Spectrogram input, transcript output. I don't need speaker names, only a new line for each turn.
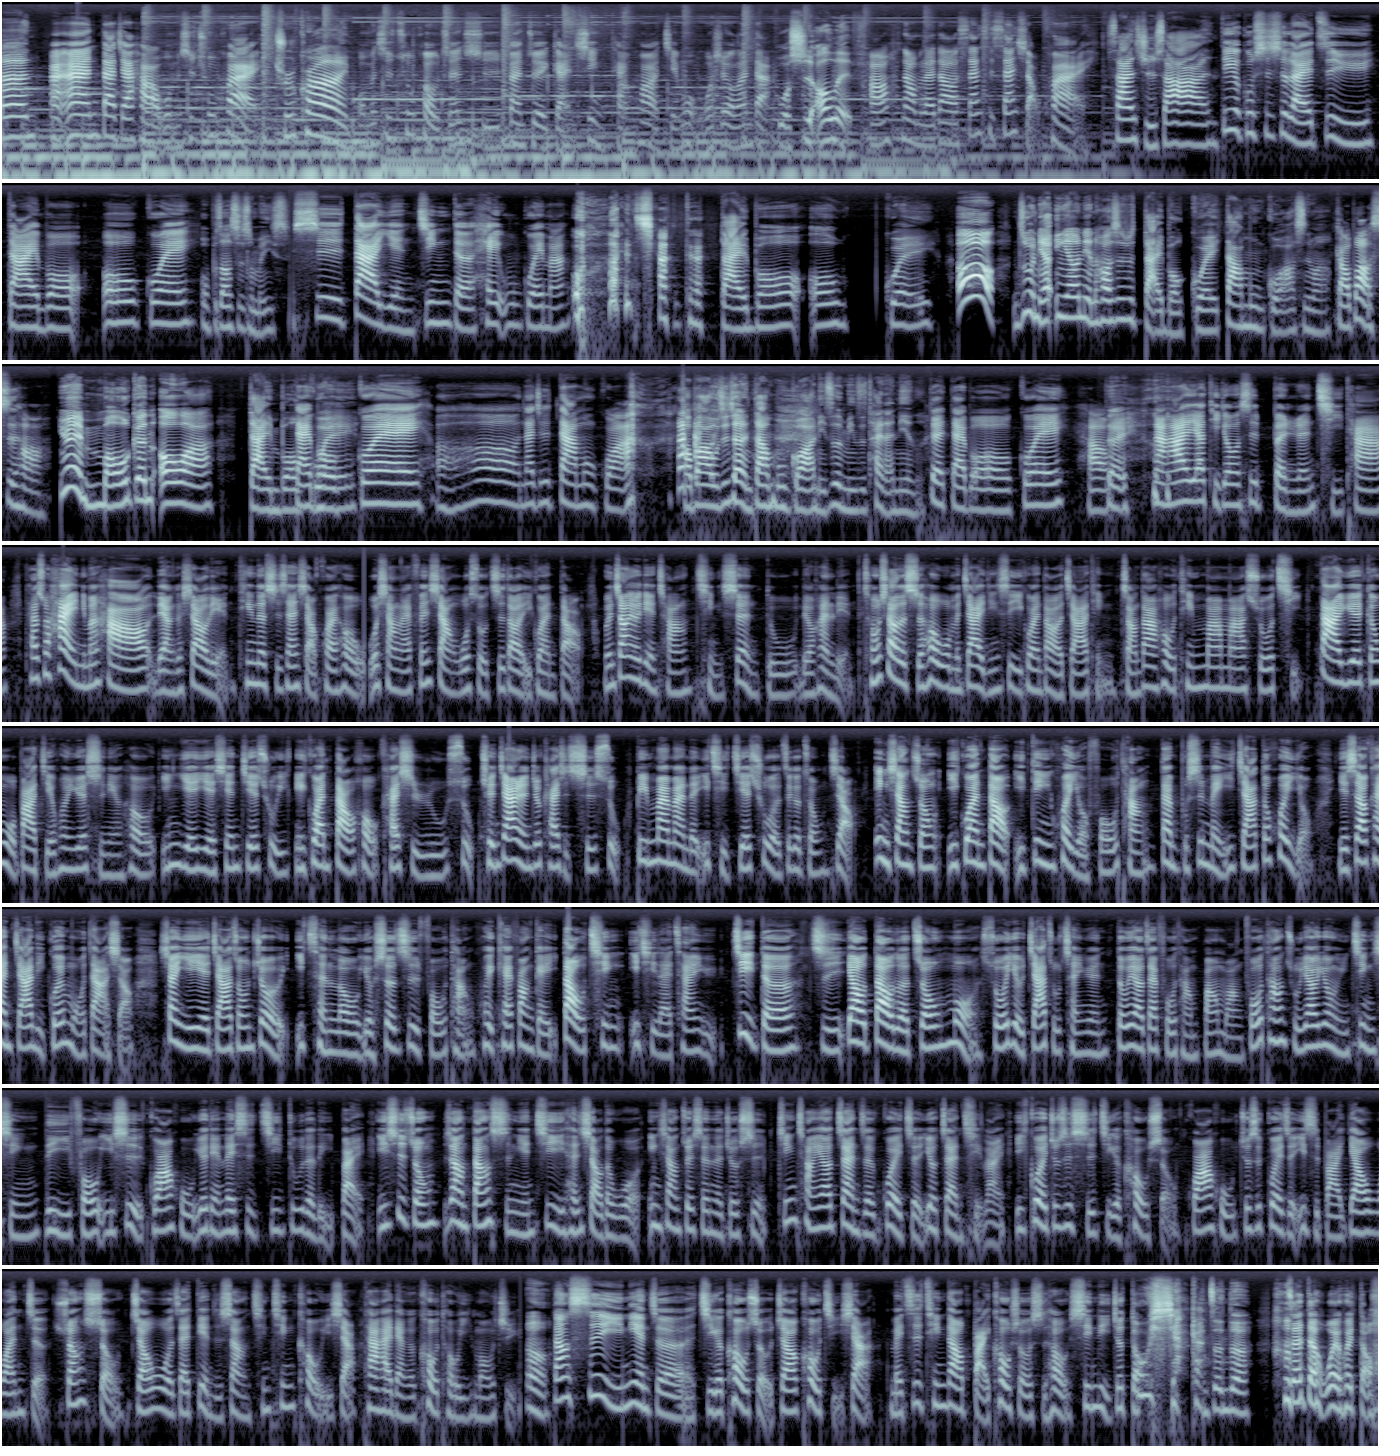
安，
安安，大家好，我们是出快。
True Crime，
我们是出口真实犯罪感性谈话节目，我是 Olanda，
我是 Olive。
好，那我们来到三十三小块，
三十三。
第一个故事是来自于大波乌龟，
我不知道是什么意思，
是大眼睛的黑乌龟吗？我乱讲的
，Diable 乌龟。哦，如果你要硬要念的话，是不是大木龟？大木瓜是吗？
搞不好是哈，
因为毛跟 “o” 啊，大木龟
龟哦，那就是大木瓜。
好吧，我就叫你大木瓜，你这个名字太难念了。
对，大木龟。好，
对，
那他要提供的是本人其他。他说：“嗨，你们好，两个笑脸。听了十三小块后，我想来分享我所知道的一贯道。文章有点长，请慎读。流汗脸。从小的时候，我们家已经是一贯道的家庭。长大后，听妈妈说起，大约跟我爸结婚约十年后，因爷爷先接触一一贯道后，开始茹素，全家人就开始吃素，并慢慢的一起接触了这个宗教。”印象中，一贯道一定会有佛堂，但不是每一家都会有，也是要看家里规模大小。像爷爷家中就有一层楼有设置佛堂，会开放给道亲一起来参与。记得只要到了周末，所有家族成员都要在佛堂帮忙。佛堂主要用于进行礼佛仪式，刮胡有点类似基督的礼拜。仪式中，让当时年纪很小的我印象最深的就是，经常要站着、跪着又站起来，一跪就是十几。一个扣手，刮胡就是跪着，一直把腰弯着，双手交握在垫子上，轻轻扣一下。他还两个扣头 emoji。嗯，当司仪念着几个扣手，就要叩几下。每次听到百扣手的时候，心里就抖一下。
干，真的，
真的，我也会抖，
